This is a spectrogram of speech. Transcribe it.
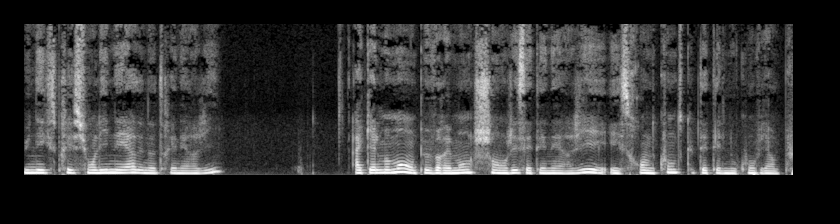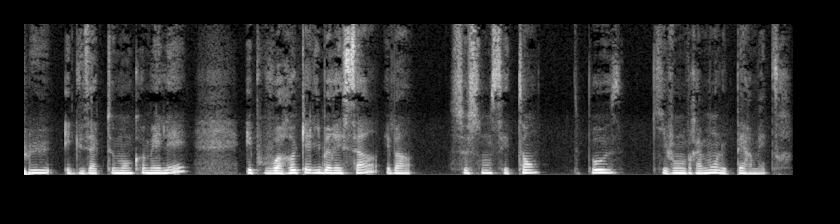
expression linéaire de notre énergie, à quel moment on peut vraiment changer cette énergie et, se rendre compte que peut-être elle nous convient plus exactement comme elle est, et pouvoir recalibrer ça, eh ben, ce sont ces temps de pause qui vont vraiment le permettre.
